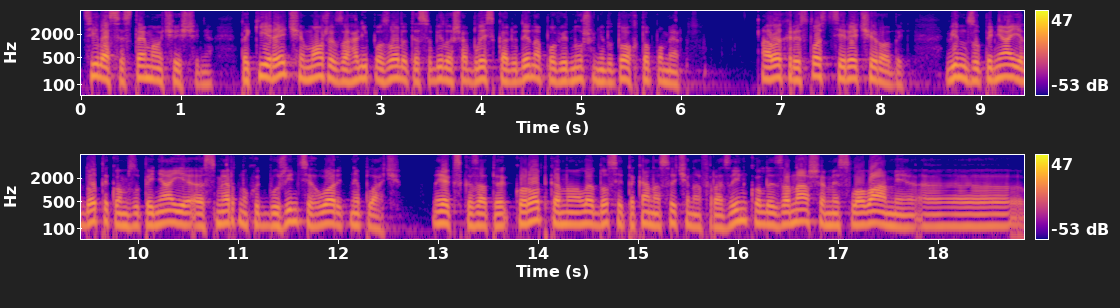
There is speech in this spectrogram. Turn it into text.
ціла система очищення. Такі речі може взагалі дозволити собі лише близька людина по відношенню до того, хто помер. Але Христос ці речі робить. Він зупиняє дотиком, зупиняє е, смертну ходьбу жінці, говорить, не плач. Ну, як сказати, коротка, ну, але досить така насичена фраза. Інколи за нашими словами е-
